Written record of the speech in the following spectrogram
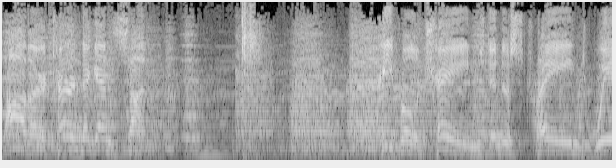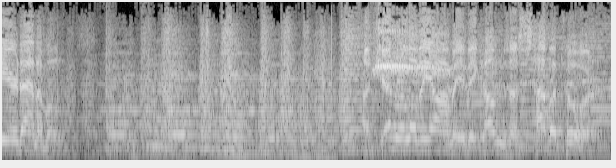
Father turned against son. People changed into strange, weird animals. A general of the army becomes a saboteur.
